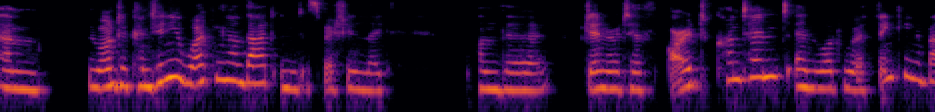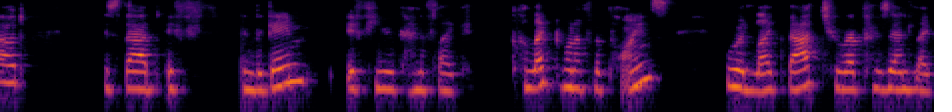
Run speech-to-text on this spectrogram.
um, we want to continue working on that, and especially like on the generative art content. And what we're thinking about is that if in the game, if you kind of like collect one of the points, we would like that to represent like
